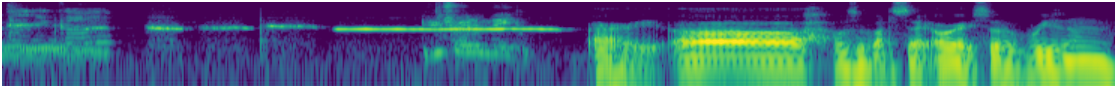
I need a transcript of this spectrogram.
You trying to make All right. Uh, what was I about to say? All right. So the reason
